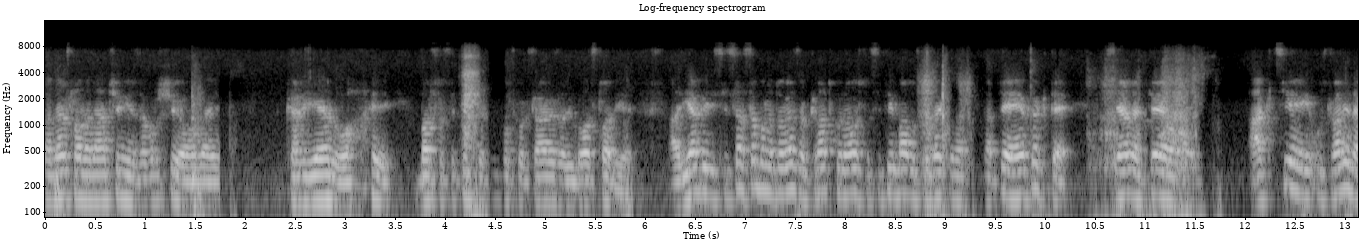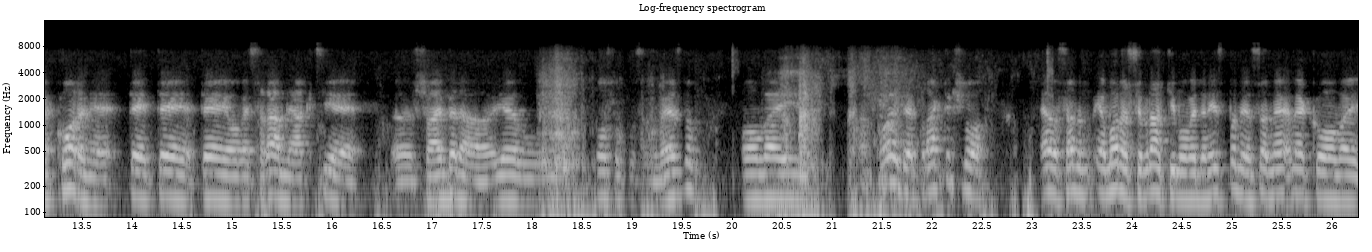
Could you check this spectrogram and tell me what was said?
na neslavan način je završio ovaj, karijeru, ovaj, baš što se tiče Futbolskog savjeza Jugoslavije. Ali ja bih se sad samo nadovezao kratko na ovo što si ti malo što rekao na, na te efekte, cele te ovaj, akcije i u stvari na korene te, te, te ove sramne akcije Šajbera je u posluku sa Zvezdom. Ovaj, a to je da je praktično, evo sad ja moram se vratim ovaj, da ne ispadne sad ne, neko ovaj,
